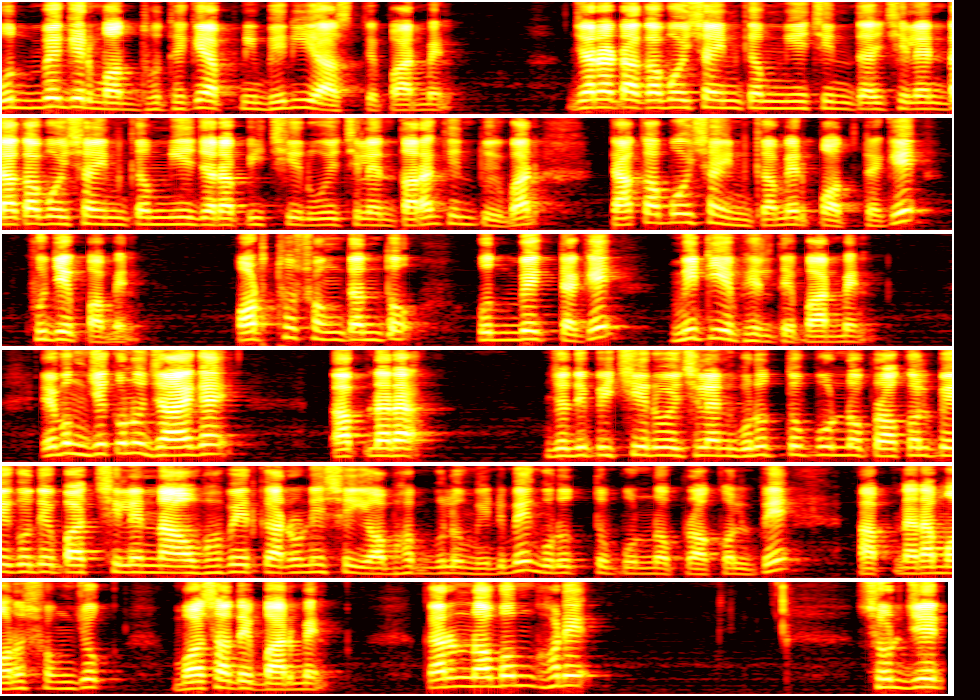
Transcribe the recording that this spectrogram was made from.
উদ্বেগের মধ্য থেকে আপনি বেরিয়ে আসতে পারবেন। যারা টাকা পয়সা ইনকাম নিয়ে চিন্তায় ছিলেন, টাকা পয়সা ইনকাম নিয়ে যারা পিছিয়ে রয়েছিলেন, তারা কিন্তু এবার টাকা পয়সা ইনকামের পথটাকে খুঁজে পাবেন। অর্থ সংক্রান্ত উদ্বেগটাকে মিটিয়ে ফেলতে পারবেন। এবং যে কোনো জায়গায় আপনারা যদি পিছিয়ে রয়েছিলেন, গুরুত্বপূর্ণ প্রকল্পে এগোতে পারছিলেন না, অভাবের কারণে সেই অভাবগুলো মিটবে, গুরুত্বপূর্ণ প্রকল্পে আপনারা মনোসংযোগ বসাতে পারবেন। কারণ নবম ঘরে সূর্যের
